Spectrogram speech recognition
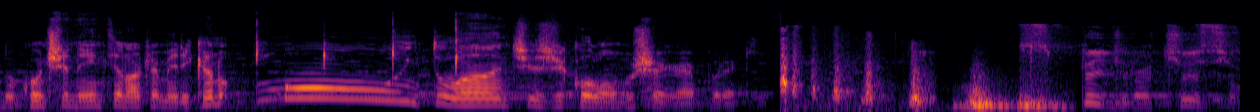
no continente norte-americano muito antes de Colombo chegar por aqui. Notícias.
